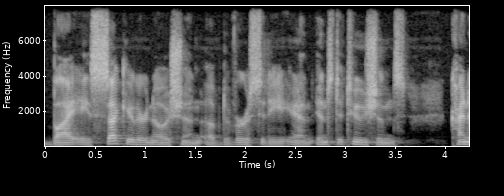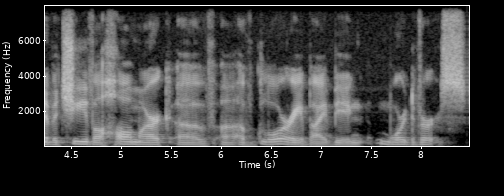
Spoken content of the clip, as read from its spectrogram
by a secular notion of diversity and institutions kind of achieve a hallmark of, uh, of glory by being more diverse.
